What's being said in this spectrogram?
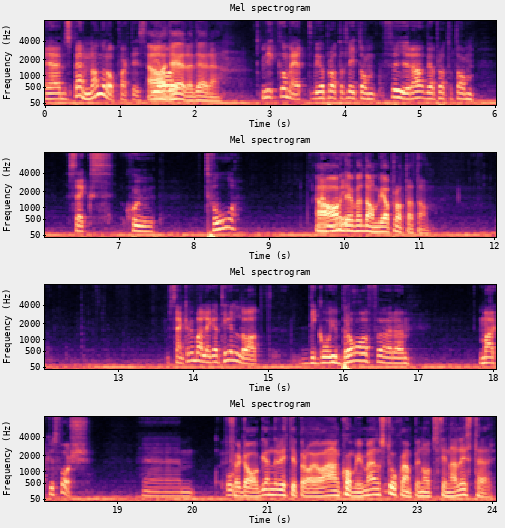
Eh, spännande lopp faktiskt. Ja, det är det, det är det. mycket om ett. Vi har pratat lite om fyra. Vi har pratat om sex, sju, två. Ja, Nämnde vi. det är väl de vi har pratat om. Sen kan vi bara lägga till då att det går ju bra för eh, Marcus Fors. Ehm, För dagen riktigt bra. Ja, han kom ju med en storchampionatsfinalist här.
